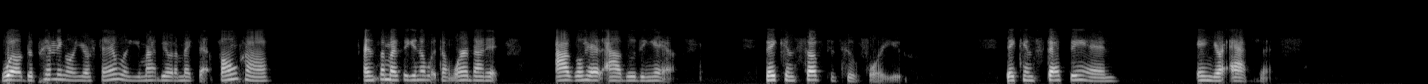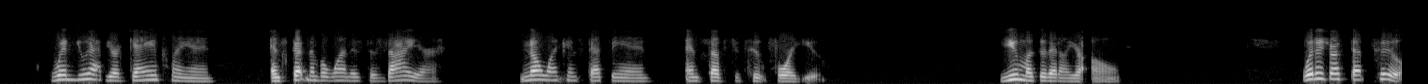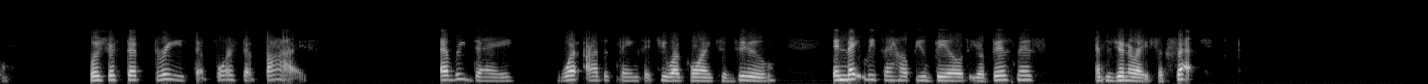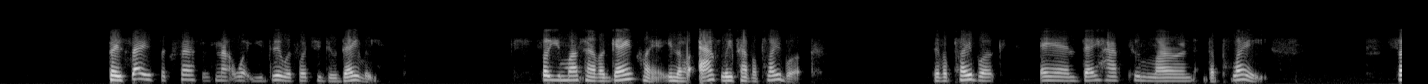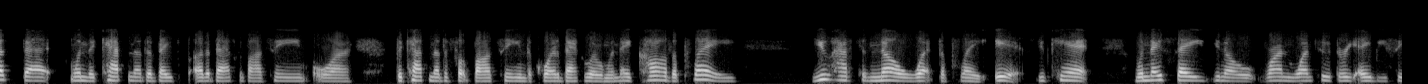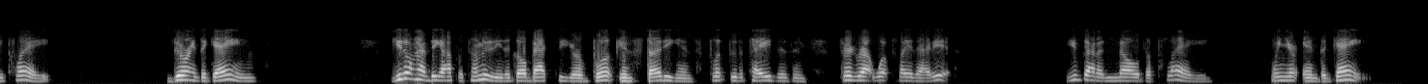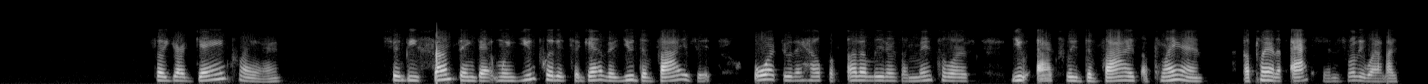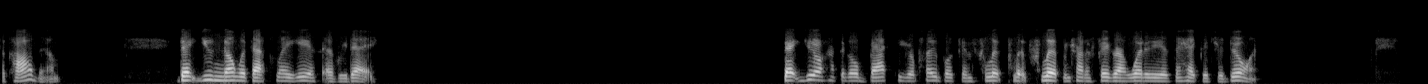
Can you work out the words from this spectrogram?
Well, depending on your family, you might be able to make that phone call, and somebody say, you know what, don't worry about it. I'll go ahead, I'll do the yams. They can substitute for you. They can step in in your absence. When you have your game plan, and step number one is desire, no one can step in and substitute for you. You must do that on your own. What is your step two? What's your step three, step four, step five? Every day, what are the things that you are going to do innately to help you build your business and to generate success. They say success is not what you do, it's what you do daily. So you must have a game plan. You know, athletes have a playbook. They have a playbook and they have to learn the plays such that when the captain of the base of the basketball team or the captain of the football team, the quarterback, whoever, when they call the play, you have to know what the play is. You can't when they say, you know, run one, two, three ABC play during the game, you don't have the opportunity to go back to your book and study and flip through the pages and figure out what play that is. You've got to know the play when you're in the game. So your game plan should be something that when you put it together, you devise it, or through the help of other leaders or mentors, you actually devise a plan, a plan of action is really what I like to call them, that you know what that play is every day. That you don't have to go back to your playbook and flip, flip, flip and try to figure out what it is the heck that you're doing.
